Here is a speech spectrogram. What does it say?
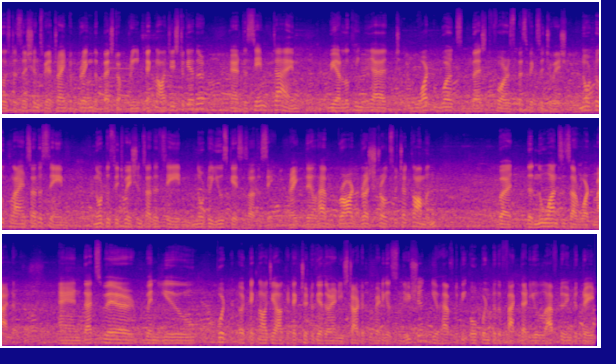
those decisions, we are trying to bring the best of breed technologies together. And at the same time, we are looking at what works best for a specific situation. No two clients are the same, no two situations are the same, no two use cases are the same, right? They'll have broad brushstrokes which are common, but the nuances are what matter. And that's where when you put a technology architecture together and you start implementing a solution, you have to be open to the fact that you'll have to integrate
